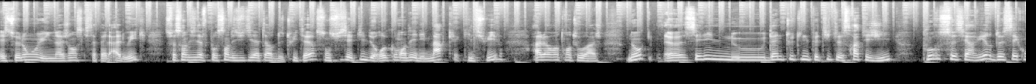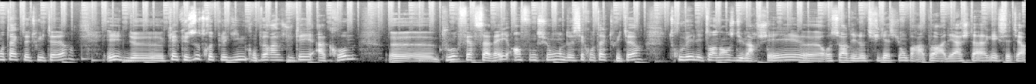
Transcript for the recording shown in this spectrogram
Et selon une agence qui s'appelle Adweek, 79% des utilisateurs de Twitter sont susceptibles de recommander les marques qu'ils suivent à leur entourage. Donc, euh, Céline nous donne toute une petite stratégie pour se servir de ses contacts Twitter et de quelques autres plugins qu'on peut rajouter à Chrome euh, pour faire sa veille en fonction de ses contacts Twitter, trouver les tendances du marché, euh, recevoir des notifications par rapport à des hashtags, etc.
